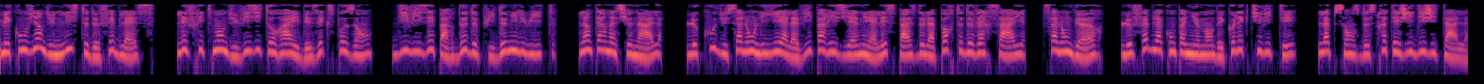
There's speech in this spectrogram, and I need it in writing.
mais convient d'une liste de faiblesses, l'effritement du visitorat et des exposants, divisé par deux depuis 2008, l'international, le coût du salon lié à la vie parisienne et à l'espace de la porte de Versailles, sa longueur, le faible accompagnement des collectivités, l'absence de stratégie digitale.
